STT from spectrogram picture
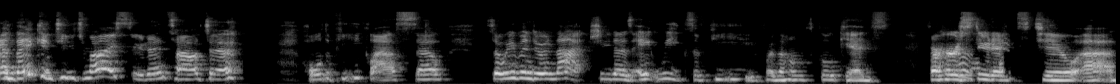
and they can teach my students how to hold a PE class. So so we've been doing that. She does eight weeks of PE for the homeschool kids for her oh. students to uh,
